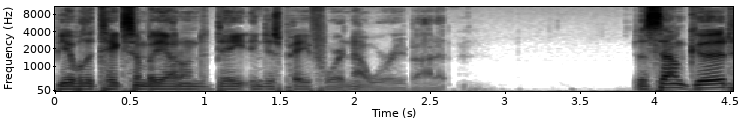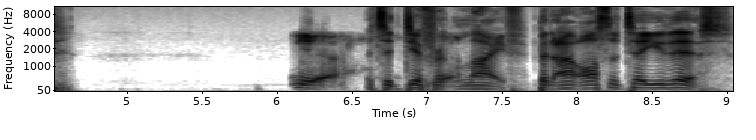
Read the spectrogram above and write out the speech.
be able to take somebody out on a date and just pay for it, not worry about it. Does that sound good? Yeah. It's a different Yeah. life. But I also tell you this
